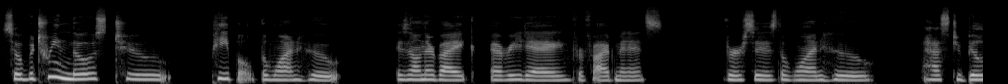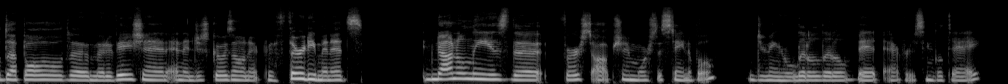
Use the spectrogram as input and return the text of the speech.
So between those two people, the one who is on their bike every day for five minutes versus the one who has to build up all the motivation and then just goes on it for 30 minutes. Not only is the first option more sustainable, doing a little, little bit every single day,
